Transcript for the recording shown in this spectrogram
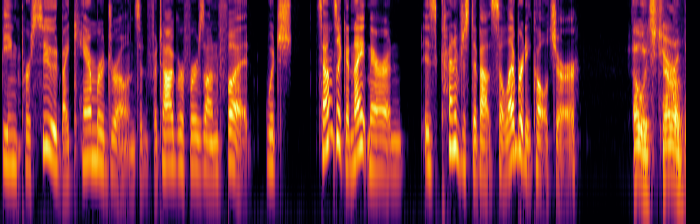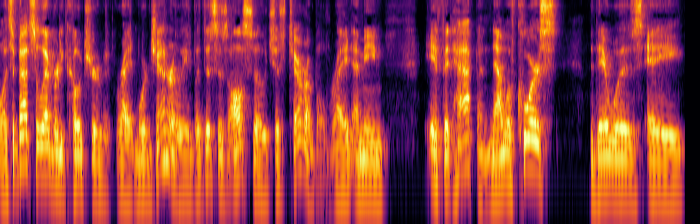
being pursued by camera drones and photographers on foot, which sounds like a nightmare and is kind of just about celebrity culture. Oh, it's terrible. It's about celebrity culture, right, more generally, but this is also just terrible, right? I mean, if it happened. Now, of course, there was a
